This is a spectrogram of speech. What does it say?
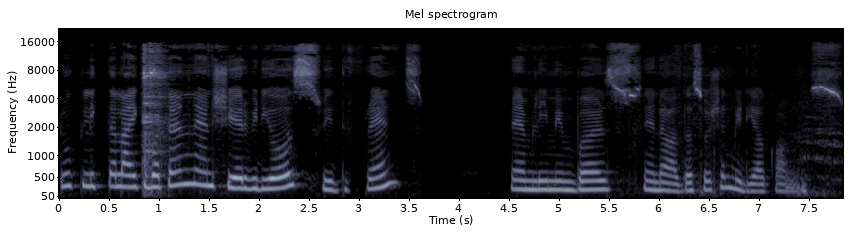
do click the like button and share videos with friends family members and the social media accounts.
